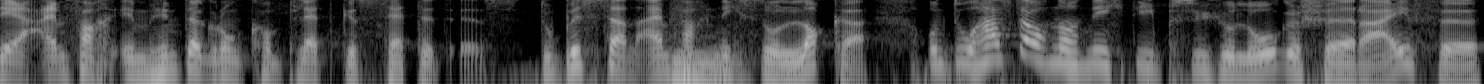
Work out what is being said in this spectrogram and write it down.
der einfach im Hintergrund komplett gesettet ist. Du bist dann einfach Mhm. nicht nicht so locker. Und du hast auch noch nicht die psychologische Reife,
